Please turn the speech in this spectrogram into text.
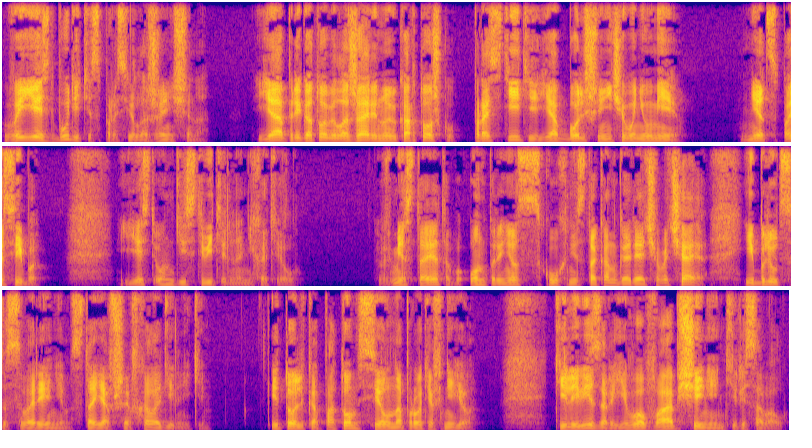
«Вы есть будете?» – спросила женщина. «Я приготовила жареную картошку. Простите, я больше ничего не умею». «Нет, спасибо». Есть он действительно не хотел. Вместо этого он принес с кухни стакан горячего чая и блюдце с вареньем, стоявшее в холодильнике. И только потом сел напротив нее. Телевизор его вообще не интересовал.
